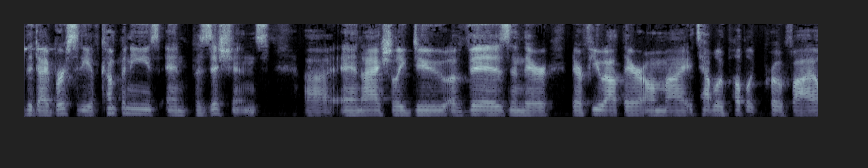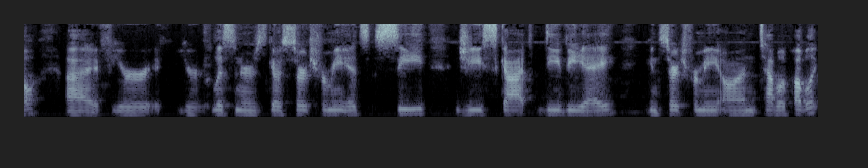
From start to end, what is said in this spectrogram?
the diversity of companies and positions. Uh, and I actually do a viz, and there there are a few out there on my Tableau Public profile. Uh, if your if your listeners go search for me, it's C G Scott DVA. You can search for me on Tableau Public,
